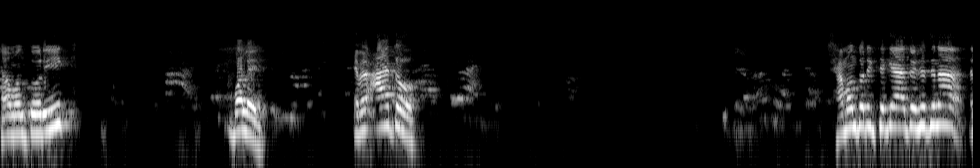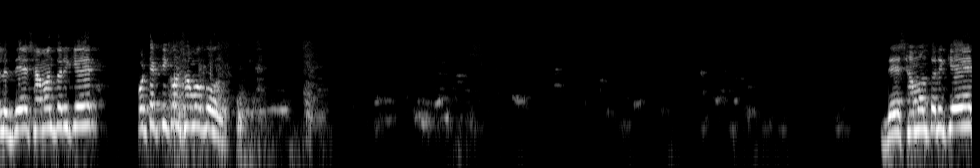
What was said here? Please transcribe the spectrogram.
সামান্তরিক বলে। এবার আয়ত সামান্তরিক থেকে আয়ত এসেছে না? তাহলে যে সামান্তরিকের প্রত্যেকটি কোণ সমকোণ। যে সামান্তরিকের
